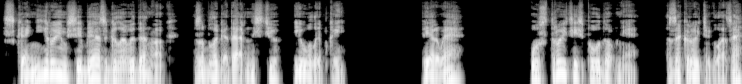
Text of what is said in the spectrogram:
Сканируем себя с головы до ног, с благодарностью и улыбкой. Первое. Устройтесь поудобнее, закройте глаза,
